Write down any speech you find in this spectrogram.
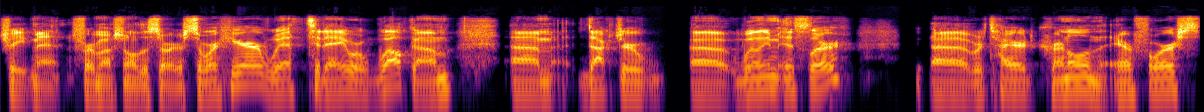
treatment for emotional disorders. So we're here with today. We're welcome, um, Dr. Uh, William Isler uh, retired colonel in the Air Force,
